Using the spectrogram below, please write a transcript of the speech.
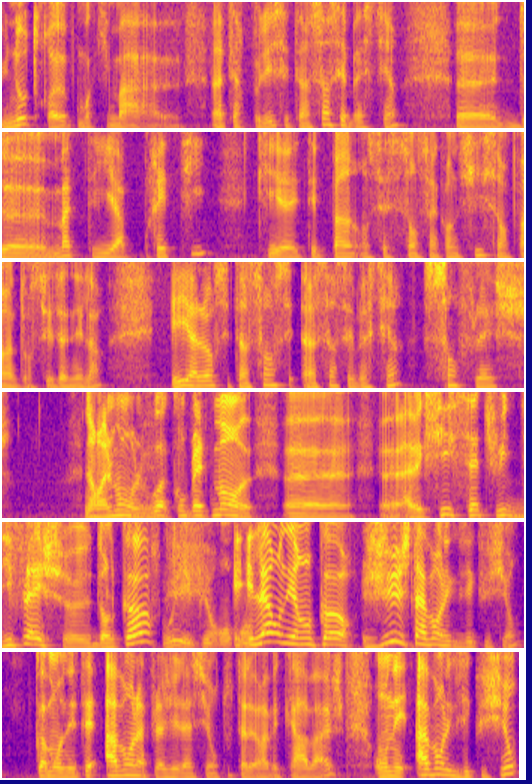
une autre œuvre, moi, qui m'a euh, interpellé, c'est un Saint-Sébastien euh, de Mattia Preti, qui a été peint en 1656, enfin dans ces années-là. Et alors, c'est un, un Saint-Sébastien sans flèche. Normalement, on le voit complètement euh, euh, avec 6, 7, 8, 10 flèches euh, dans le corps. Oui, et, puis on, on... et là, on est encore juste avant l'exécution comme on était avant la flagellation tout à l'heure avec Caravage. On est avant l'exécution.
